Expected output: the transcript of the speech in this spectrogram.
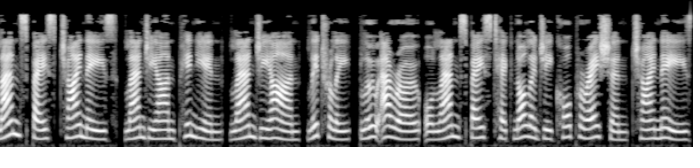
Landspace Chinese, Lanjian Pinyin, Lanjian, literally, Blue Arrow or Landspace Technology Corporation Chinese,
